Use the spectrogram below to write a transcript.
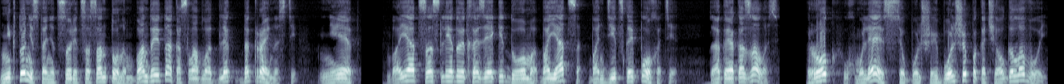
Никто не станет ссориться с Антоном, банда и так ослабла для, до крайности. Нет, Бояться следует хозяйки дома, бояться бандитской похоти. Так и оказалось. Рок, ухмыляясь все больше и больше, покачал головой.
